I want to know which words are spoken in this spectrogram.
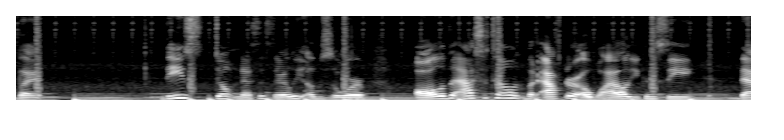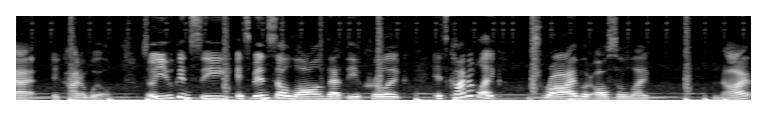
but these don't necessarily absorb all of the acetone, but after a while you can see that it kind of will. So you can see it's been so long that the acrylic, it's kind of like dry, but also like not.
